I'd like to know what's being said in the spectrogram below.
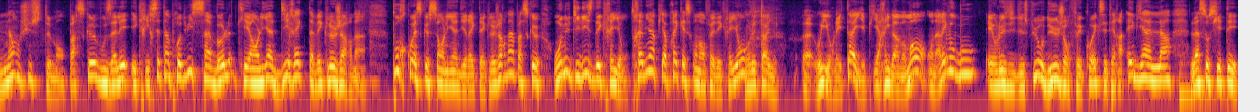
Non, justement, parce que vous allez écrire. C'est un produit symbole qui est en lien direct avec le jardin. Pourquoi est-ce que c'est en lien direct avec le jardin? Parce que on utilise des crayons. Très bien. Puis après, qu'est-ce qu'on en fait des crayons? On les taille. Euh, Oui, on les taille. Et puis arrive un moment, on arrive au bout et on les utilise plus. On dit j'en fais quoi, etc. Eh bien là, la société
